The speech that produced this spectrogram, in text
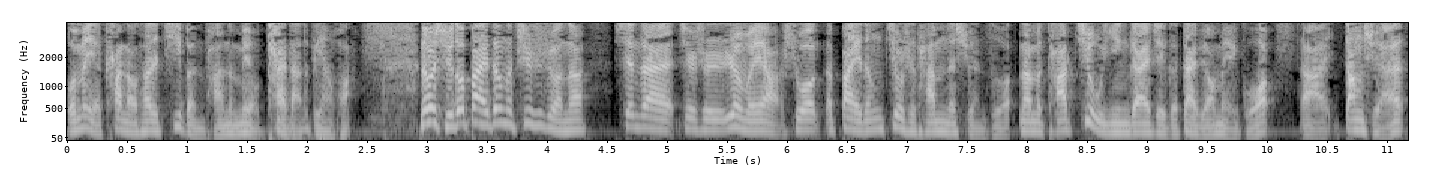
我们也看到他的基本盘呢没有太大的变化。那么许多拜登的支持者呢，现在就是认为啊，说拜登就是他们的选择，那么他就应该这个代表美国啊当选，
